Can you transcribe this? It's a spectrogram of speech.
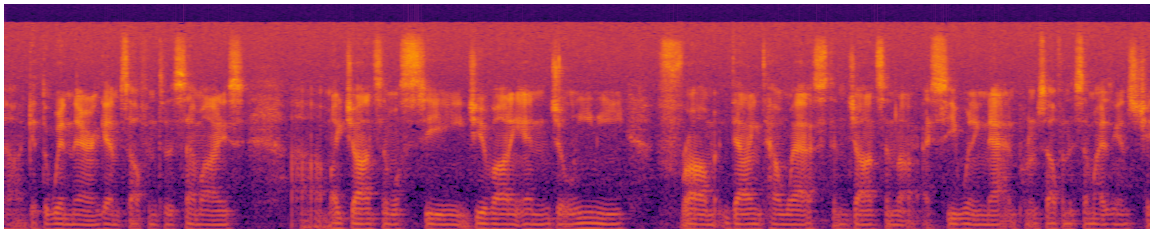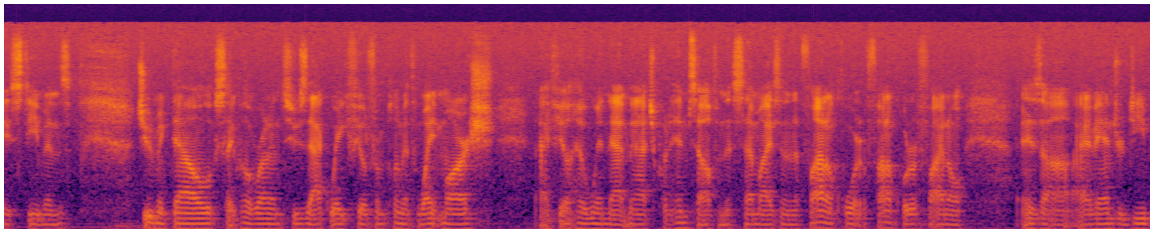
uh, get the win there and get himself into the semis. Uh, Mike Johnson will see Giovanni Angelini from Downingtown West, and Johnson uh, I see winning that and put himself in the semis against Chase Stevens. Jude McDowell looks like he'll run into Zach Wakefield from Plymouth Whitemarsh. I feel he'll win that match, put himself in the semis, and in the final quarter, final quarterfinal is uh, I have Andrew D.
